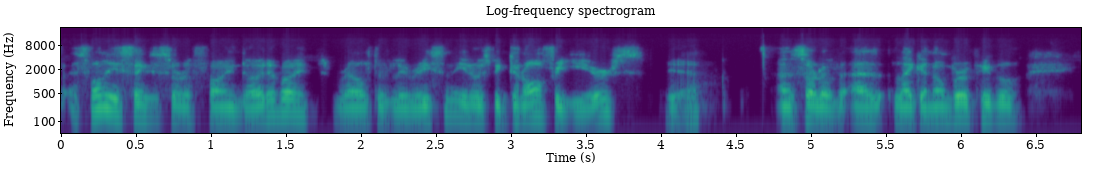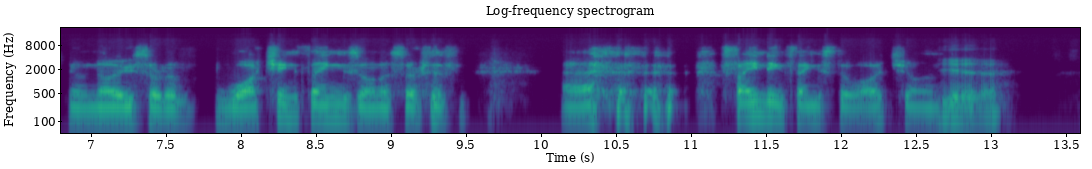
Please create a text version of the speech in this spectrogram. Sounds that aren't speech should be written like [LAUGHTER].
it's one of these things I sort of found out about relatively recently. You know, it's been going on for years, yeah, and sort of as, like a number of people, you know, now sort of watching things on a sort of [LAUGHS] uh, finding things to watch on yeah?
